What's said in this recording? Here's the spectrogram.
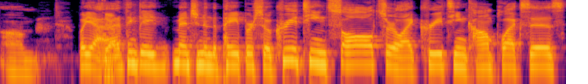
Um, but yeah, I think they mentioned in the paper. So creatine salts or like creatine complexes,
